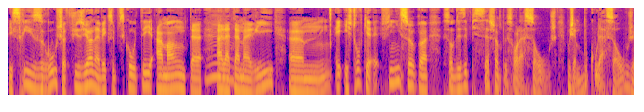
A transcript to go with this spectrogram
les cerises rouges fusionnent avec ce petit côté amande à, la mm. tamari. Euh, et, et, je trouve que fini sur sur des épices sèches un peu sur la sauge. Moi, j'aime beaucoup la sauge,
